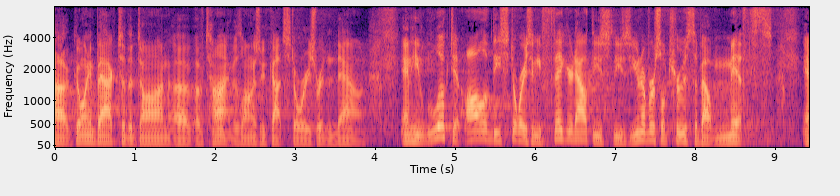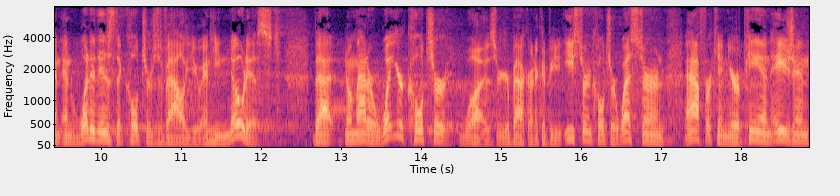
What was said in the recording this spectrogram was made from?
uh, going back to the dawn of, of, time, as long as we've got stories written down. And he looked at all of these stories and he figured out these, these universal truths about myths and, and what it is that cultures value. And he noticed that no matter what your culture was or your background, it could be Eastern culture, Western, African, European, Asian,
